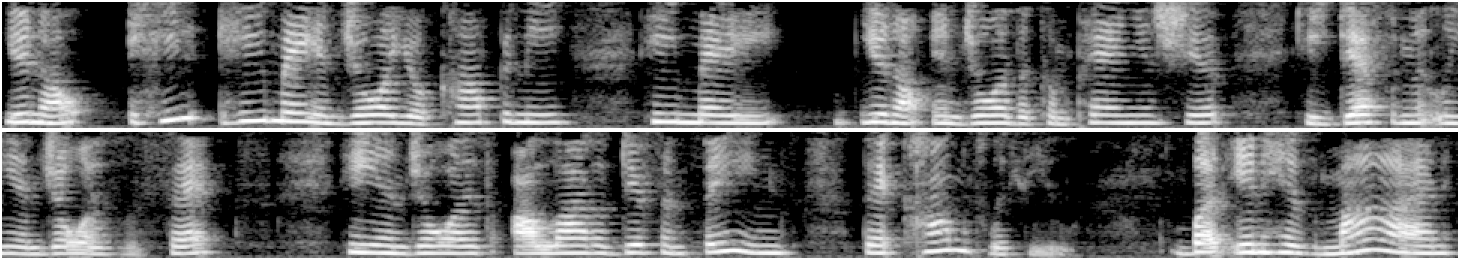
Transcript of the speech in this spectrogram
You know, he he may enjoy your company. He may, you know, enjoy the companionship. He definitely enjoys the sex. He enjoys a lot of different things that comes with you. But in his mind,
